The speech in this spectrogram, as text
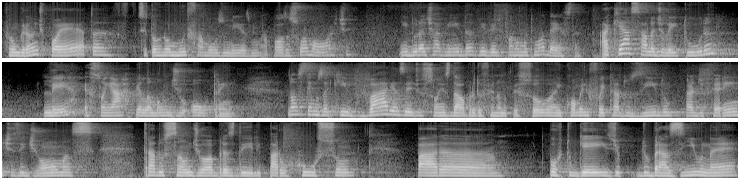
foi um grande poeta, se tornou muito famoso mesmo após a sua morte e durante a vida viveu de forma muito modesta. Aqui é a sala de leitura. Ler é sonhar pela mão de outrem. Nós temos aqui várias edições da obra do Fernando Pessoa e como ele foi traduzido para diferentes idiomas, tradução de obras dele para o russo, para português de, do Brasil, né?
